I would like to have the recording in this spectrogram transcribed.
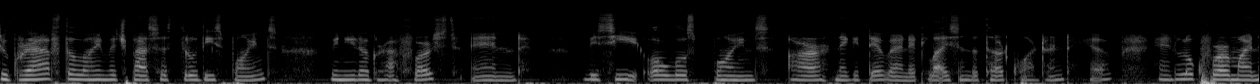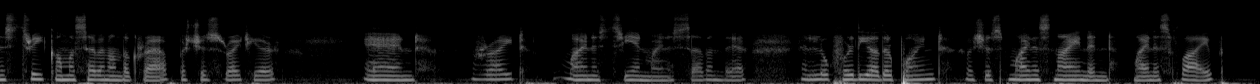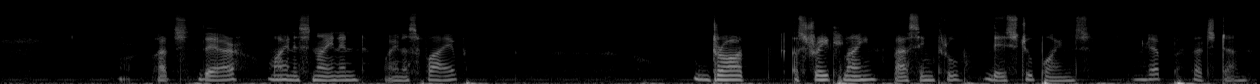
to graph the line which passes through these points we need a graph first and we see all those points are negative and it lies in the third quadrant yeah. And look for minus 3 comma 7 on the graph which is right here. And write minus 3 and minus 7 there. And look for the other point which is minus 9 and minus 5 that's there minus 9 and minus 5 draw a straight line passing through these two points. Yep that's done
